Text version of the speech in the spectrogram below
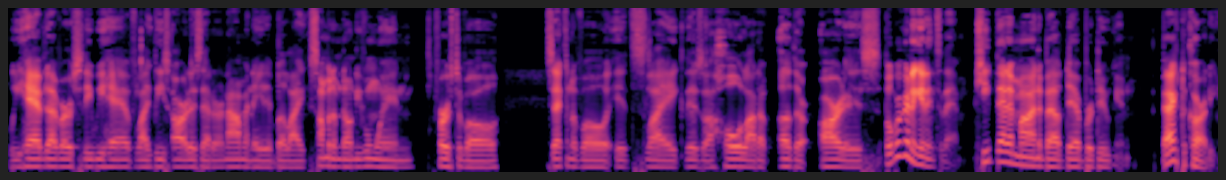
we have diversity. We have like these artists that are nominated, but like some of them don't even win. First of all. Second of all, it's like there's a whole lot of other artists, but we're gonna get into that. Keep that in mind about Deborah Dugan. Back to Cardi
